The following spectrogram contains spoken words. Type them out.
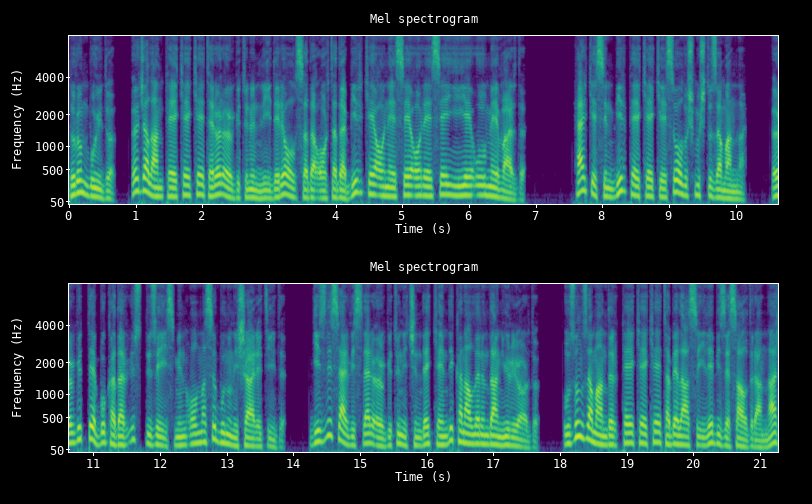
Durum buydu. Öcalan PKK terör örgütünün lideri olsa da ortada bir KONSORSİYUM vardı. Herkesin bir PKK'si oluşmuştu zamanla. Örgütte bu kadar üst düzey ismin olması bunun işaretiydi. Gizli servisler örgütün içinde kendi kanallarından yürüyordu. Uzun zamandır PKK tabelası ile bize saldıranlar,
